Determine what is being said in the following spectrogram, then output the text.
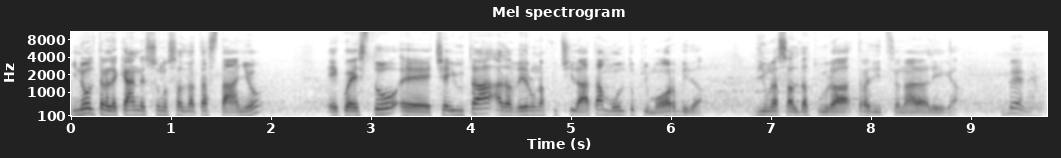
Inoltre le canne sono saldate a stagno e questo eh, ci aiuta ad avere una fucilata molto più morbida di una saldatura tradizionale a lega. Bene.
